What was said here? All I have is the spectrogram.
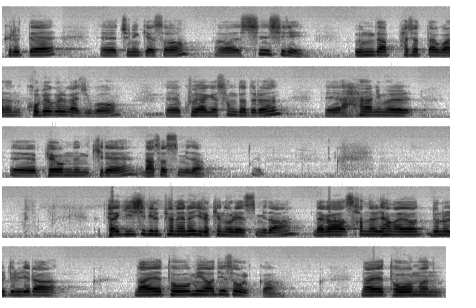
그럴 때 주님께서 어, 신실히 응답하셨다고 하는 고백을 가지고 구약의 성도들은 하나님을 배움는 길에 나섰습니다. 121편에는 이렇게 노래했습니다. 내가 산을 향하여 눈을 들리라 나의 도움이 어디서 올까? 나의 도움은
